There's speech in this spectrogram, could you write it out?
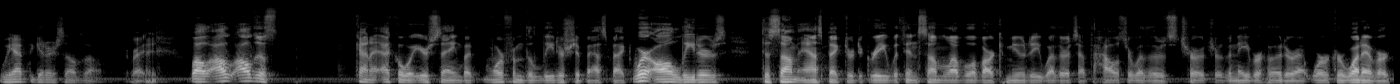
We have to get ourselves out. Right. Right. Well, I'll I'll just kind of echo what you're saying, but more from the leadership aspect. We're all leaders to some aspect or degree within some level of our community, whether it's at the house or whether it's church or the neighborhood or at work or whatever.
